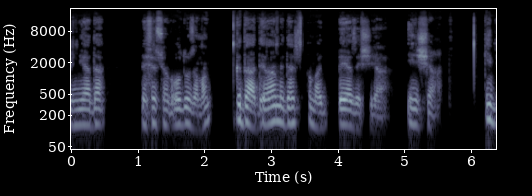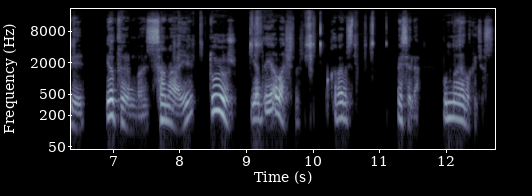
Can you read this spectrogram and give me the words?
Dünyada resesyon olduğu zaman gıda devam eder ama beyaz eşya, inşaat gibi yatırımlar, sanayi durur ya da yavaşlar. Bu kadar basit. Mesela bunlara bakacağız.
